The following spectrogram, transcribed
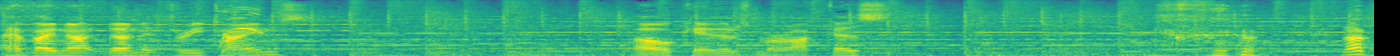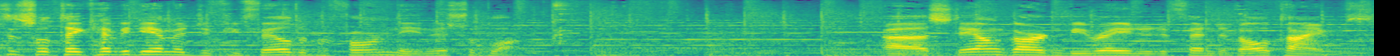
Have, I not done it three times? Oh, okay, there's maracas. Noctis will take heavy damage if you fail to perform the initial block. Uh, stay on guard and be ready to defend at all times.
